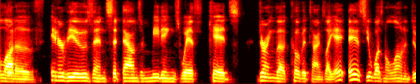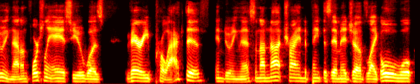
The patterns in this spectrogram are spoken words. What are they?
lot of interviews and sit downs and meetings with kids during the covid times. Like asu wasn't alone in doing that. Unfortunately asu was very proactive in doing this and i'm not trying to paint this image of like oh well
